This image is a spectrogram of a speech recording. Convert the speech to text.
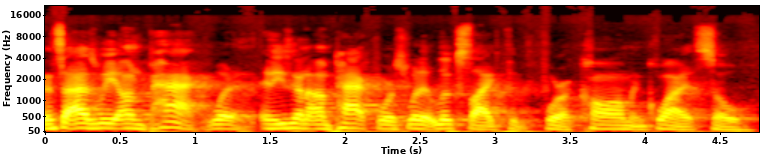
And so as we unpack what, and he's going to unpack for us what it looks like to, for a calm and quiet soul.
